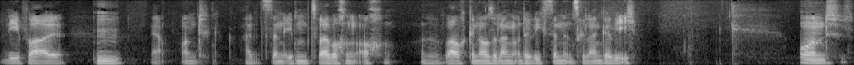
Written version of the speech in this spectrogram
Nepal. Mhm. Ja, und hat jetzt dann eben zwei Wochen auch, also war auch genauso lange unterwegs dann in Sri Lanka wie ich. Und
